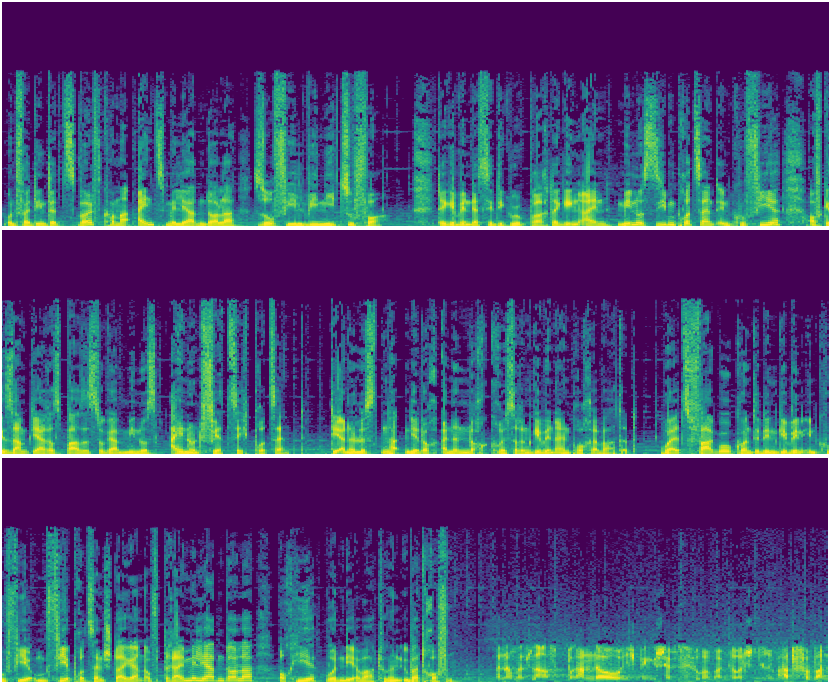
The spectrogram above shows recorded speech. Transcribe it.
und verdiente 12,1 Milliarden Dollar, so viel wie nie zuvor. Der Gewinn der Citigroup brach dagegen ein, minus 7% in Q4, auf Gesamtjahresbasis sogar minus 41%. Die Analysten hatten jedoch einen noch größeren Gewinneinbruch erwartet. Wells Fargo konnte den Gewinn in Q4 um 4% steigern auf 3 Milliarden Dollar. Auch hier wurden die Erwartungen übertroffen. Mein Name ist Lars Brandau, ich bin Geschäftsführer beim Deutschen Derivatverband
